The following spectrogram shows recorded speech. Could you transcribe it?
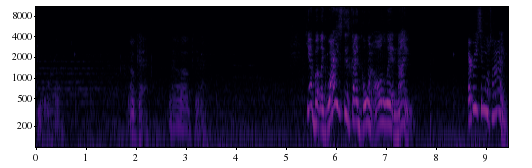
The aura. Okay. Okay. Yeah, but like, why is this guy going all the way at night? Every single time.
